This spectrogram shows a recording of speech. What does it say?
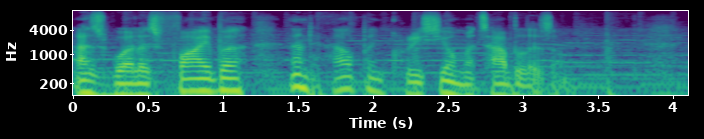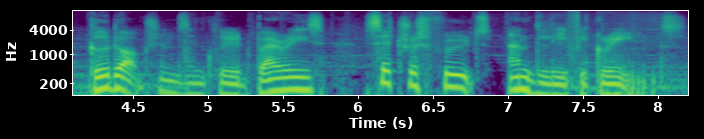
as well as fibre and help increase your metabolism. Good options include berries, citrus fruits and leafy greens.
